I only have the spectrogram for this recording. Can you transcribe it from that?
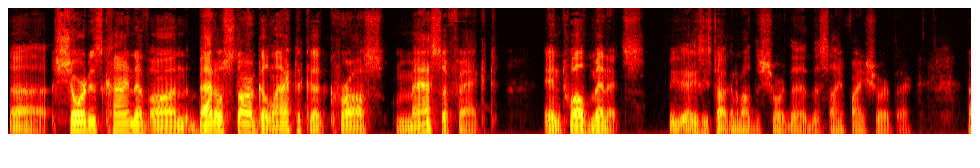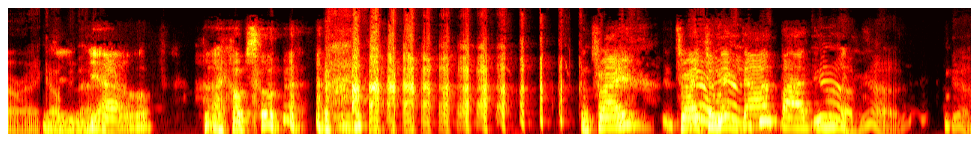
uh, short is kind of on Battlestar Galactica cross Mass Effect in 12 minutes. I guess he's talking about the short, the, the sci-fi short there. All right, copy that. Yeah, I hope so. try try yeah, to make yeah, that, but yeah, yeah yeah.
